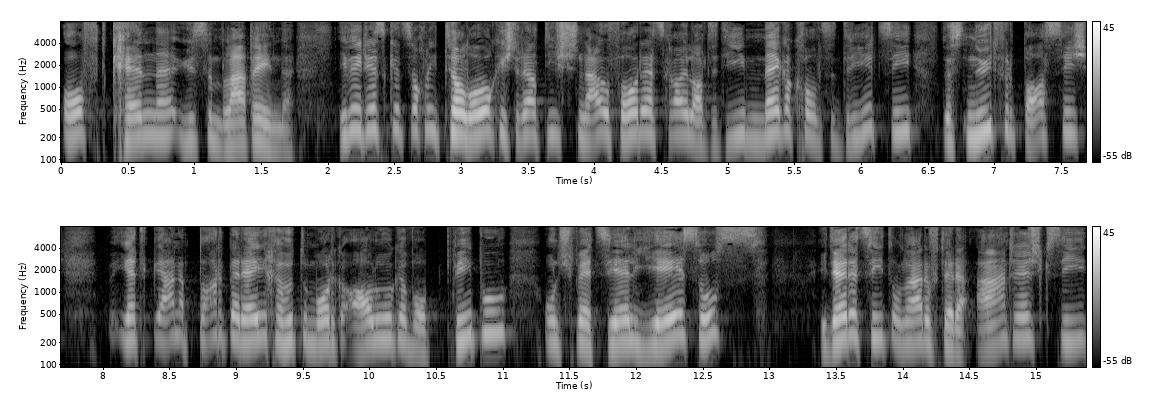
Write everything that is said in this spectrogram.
oft kennen in unserem Leben. Ich werde jetzt so ein bisschen theologisch relativ schnell vorwärts gehen. Ich die mega konzentriert sein, dass nichts verpasst ist. Ich hätte gerne ein paar Bereiche heute Morgen anschauen, wo die Bibel und speziell Jesus in der Zeit, als er auf dieser Erde war,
